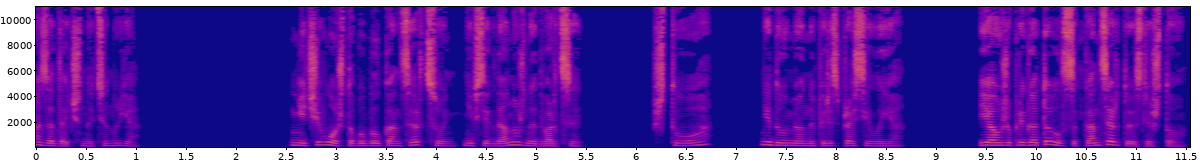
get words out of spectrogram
А задачу натяну я. Ничего, чтобы был концерт, Сонь, не всегда нужны дворцы. Что? Недоуменно переспросила я. Я уже приготовился к концерту, если что.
